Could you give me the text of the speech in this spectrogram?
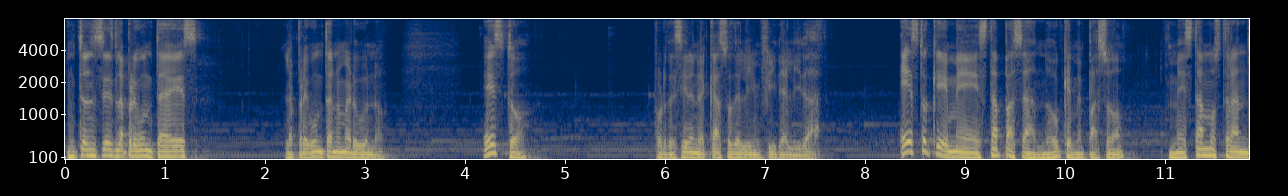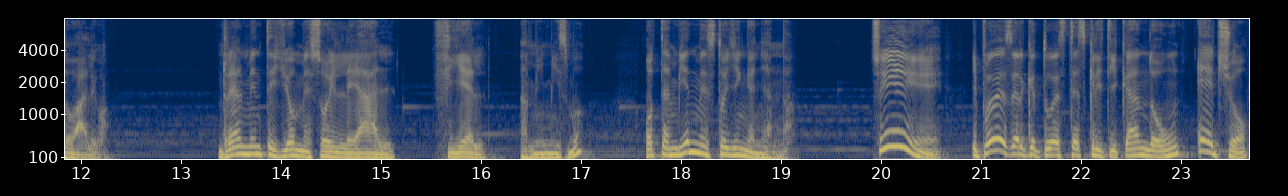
Entonces la pregunta es, la pregunta número uno, esto, por decir en el caso de la infidelidad, esto que me está pasando, que me pasó, me está mostrando algo. ¿Realmente yo me soy leal, fiel a mí mismo? ¿O también me estoy engañando? Sí, y puede ser que tú estés criticando un hecho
